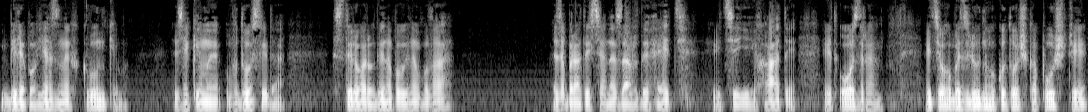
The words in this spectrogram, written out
біля пов'язаних клунків, з якими вдосвіда стирова родина повинна була забратися назавжди геть від цієї хати, від озера, від цього безлюдного куточка пущі,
